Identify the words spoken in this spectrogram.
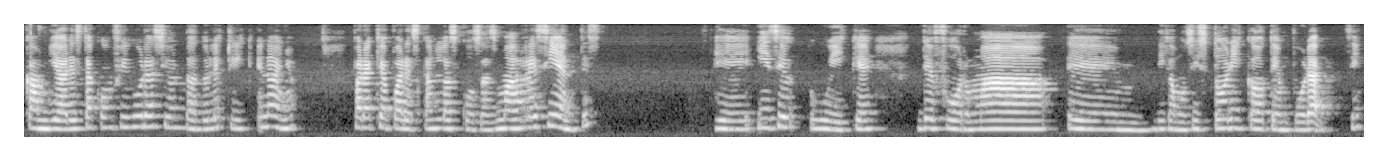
cambiar esta configuración dándole clic en año para que aparezcan las cosas más recientes eh, y se ubique de forma, eh, digamos, histórica o temporal, ¿sí?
